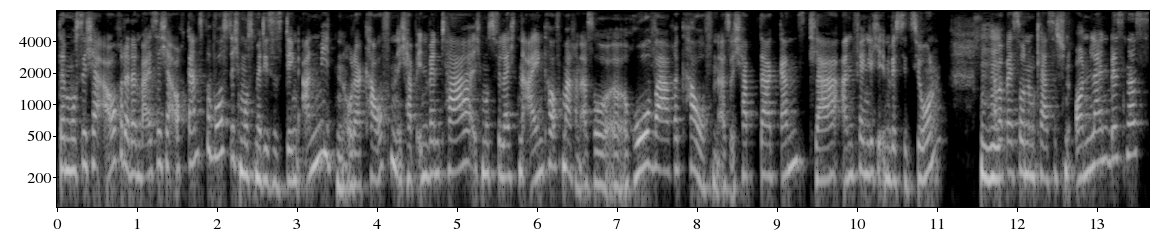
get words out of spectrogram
dann muss ich ja auch oder dann weiß ich ja auch ganz bewusst, ich muss mir dieses Ding anmieten oder kaufen. Ich habe Inventar, ich muss vielleicht einen Einkauf machen, also äh, Rohware kaufen kaufen. Also ich habe da ganz klar anfängliche Investitionen. Mhm. Aber bei so einem klassischen Online-Business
